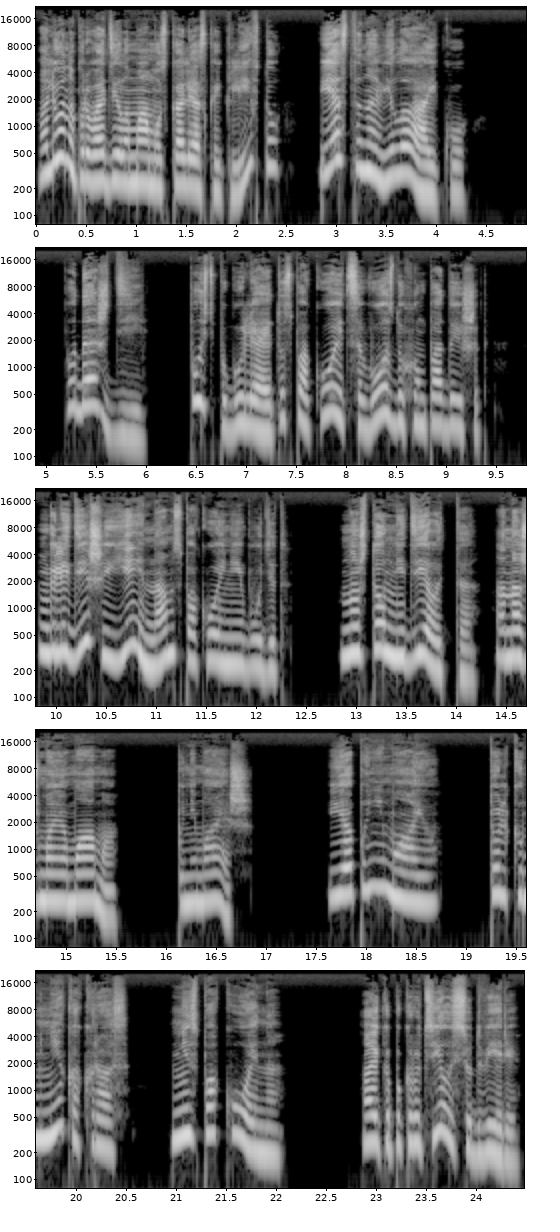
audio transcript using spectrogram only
Алена проводила маму с коляской к лифту и остановила Айку. «Подожди, пусть погуляет, успокоится, воздухом подышит. Глядишь, и ей, и нам спокойнее будет. Ну что мне делать-то? Она ж моя мама. Понимаешь?» «Я понимаю. Только мне как раз неспокойно». Айка покрутилась у двери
